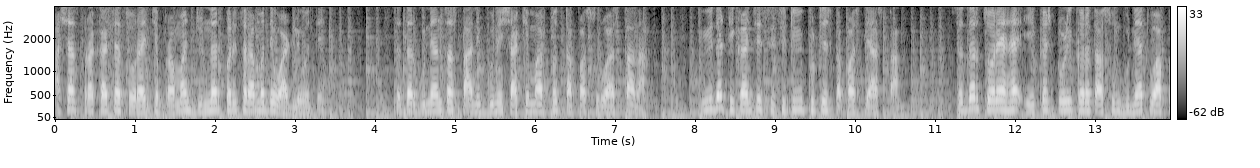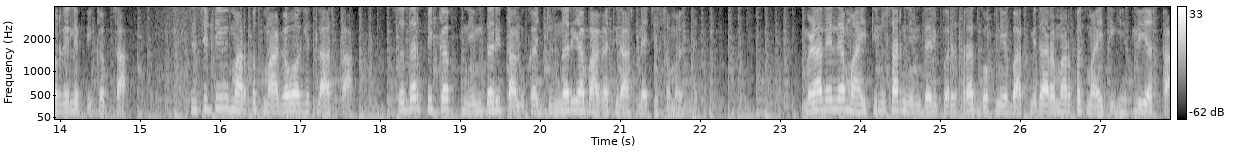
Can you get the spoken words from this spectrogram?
अशाच प्रकारच्या चोऱ्यांचे प्रमाण जुन्नर परिसरामध्ये वाढले होते. सदर गुन्ह्यांचा स्थानिक गुन्हे शाखेमार्फत तपास सुरू असताना विविध ठिकाणचे सीसीटीव्ही फुटेज तपासले असता सदर चोऱ्या ह्या एकच टोळी करत असून गुन्ह्यात वापरलेले पिकअपचा सीसीटीव्ही मार्फत मागोवा घेतला असता सदर पिकअप निमदरी तालुका जुन्नर या भागातील असल्याचे समजले. मिळालेल्या माहितीनुसार निमदरी परिसरात गोपनीय बातमीदारामार्फत माहिती घेतली असता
